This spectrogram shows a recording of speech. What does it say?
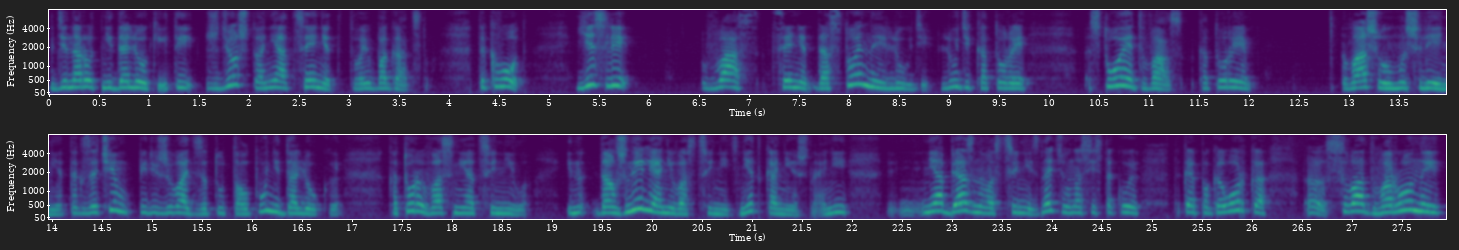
где народ недалекий, и ты ждешь, что они оценят твое богатство? Так вот, если вас ценят достойные люди, люди, которые стоят вас, которые вашего мышления, так зачем переживать за ту толпу недалекую, которая вас не оценила? И должны ли они вас ценить? Нет, конечно. Они не обязаны вас ценить. Знаете, у нас есть такое, такая поговорка э, «сват вороны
